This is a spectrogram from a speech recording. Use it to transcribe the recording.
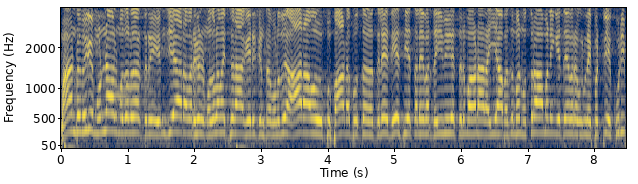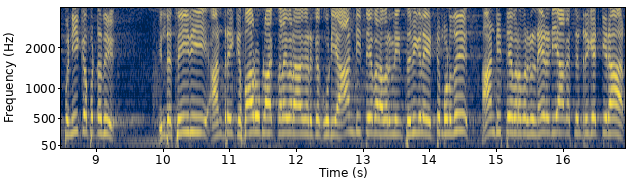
மாண்புமிகு முன்னாள் முதல்வர் திரு எம்ஜிஆர் அவர்கள் முதலமைச்சராக இருக்கின்ற பொழுது ஆறாம் வகுப்பு பாட புத்தகத்திலே தேசிய தலைவர் தெய்வீக திருமகனார் ஐயா பசுமன் முத்துராமலிங்க தேவர் அவர்களை பற்றிய குறிப்பு நீக்கப்பட்டது. இந்த செய்தி அன்றைக்கு ஃபாரூக் பிளாக் தலைவராக இருக்கக்கூடிய ஆண்டித்தேவர் அவர்களின் செவிகளை எட்டும் பொழுது ஆண்டித்தேவர் அவர்கள் நேரடியாக சென்று கேட்கிறார்.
